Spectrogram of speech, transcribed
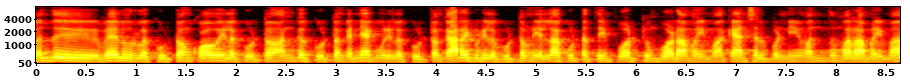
வந்து வேலூரில் கூட்டம் கோவையில் கூட்டம் அங்கே கூட்டம் கன்னியாகுமரியில் கூட்டம் காரைக்குடியில் கூட்டம்னு எல்லா கூட்டத்தையும் போட்டும் போடாமையுமா கேன்சல் பண்ணியும் வந்தும் வராமையுமா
